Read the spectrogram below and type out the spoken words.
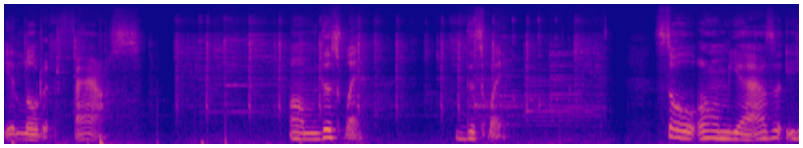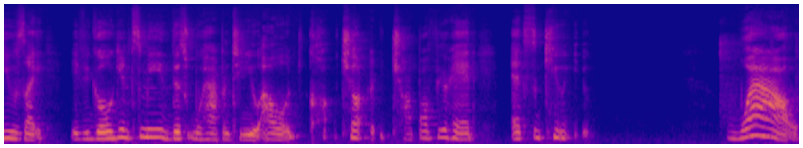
It loaded fast. Um, this way, this way. So um, yeah, as he was like, if you go against me, this will happen to you. I will chop, chop off your head, execute you Wow.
